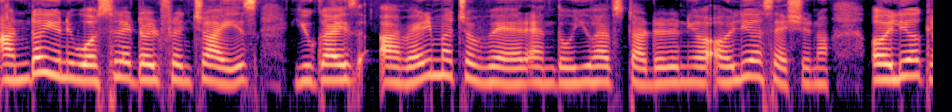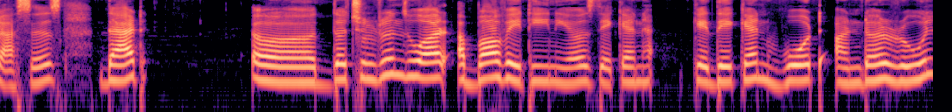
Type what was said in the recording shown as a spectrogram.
under universal adult franchise you guys are very much aware and though you have studied in your earlier session or earlier classes that uh, the children who are above 18 years they can they can vote under rule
